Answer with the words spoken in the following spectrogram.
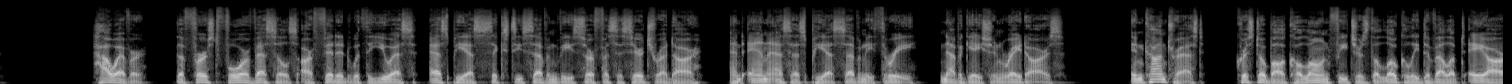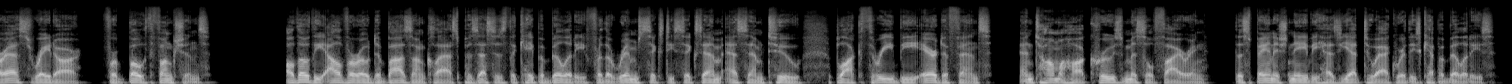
However, the first four vessels are fitted with the US SPS-67V surface search radar and NSSPS-73 navigation radars. In contrast, Cristobal Colon features the locally developed ARS radar for both functions. Although the Alvaro de Bazan class possesses the capability for the RIM 66M SM-2 Block 3B air defense and Tomahawk cruise missile firing, the Spanish Navy has yet to acquire these capabilities.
